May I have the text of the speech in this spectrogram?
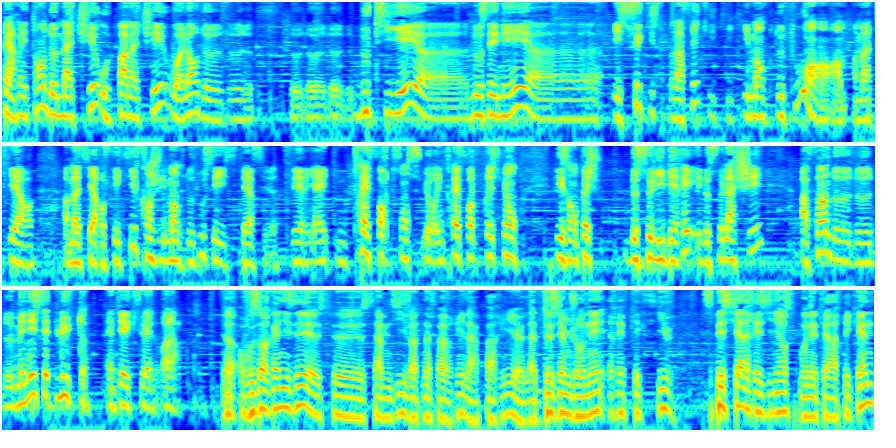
permettant de matcher ou de pas matcher ou alors de, d'outiller nos aînés et ceux qui sont en Afrique qui, qui, manquent de tout en, matière en matière réflexive. Quand je dis manque de tout, c'est il y a une très forte censure, une très forte pression qui les empêche de se libérer et de se lâcher afin de, de mener cette lutte intellectuelle. Voilà. Vous organisez euh, ce samedi 29 avril à Paris euh, la deuxième journée réflexive spéciale résilience monétaire africaine.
